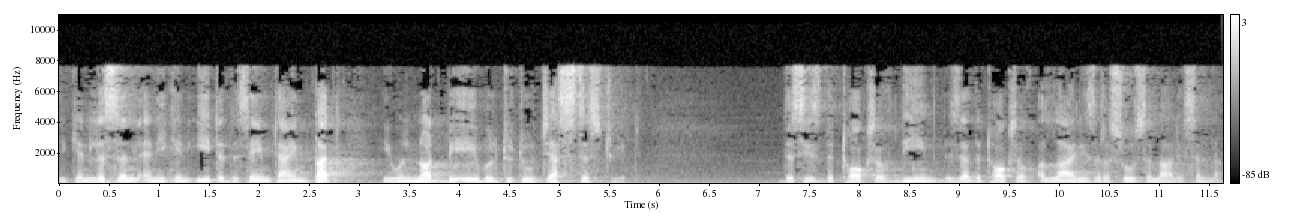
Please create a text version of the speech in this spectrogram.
he can listen and he can eat at the same time, but he will not be able to do justice to it. This is the talks of deen. These are the talks of Allah and His Rasul sallallahu alaihi wasallam.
